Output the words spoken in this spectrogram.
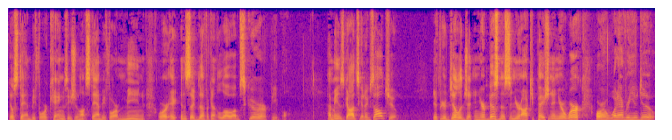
he'll stand before kings. He shall not stand before mean or insignificant, low, obscure people. That means God's going to exalt you if you're diligent in your business, in your occupation, in your work, or whatever you do.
